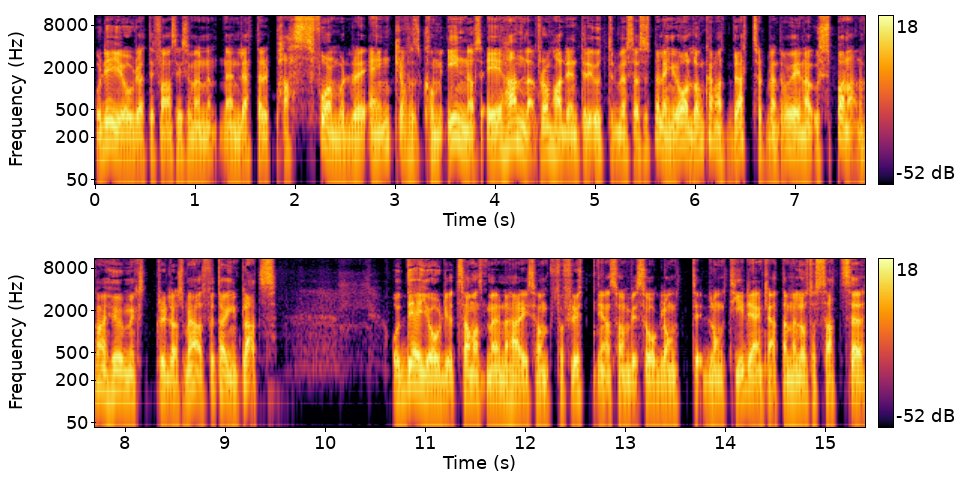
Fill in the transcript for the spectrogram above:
Och det gjorde att det fanns liksom en, en lättare passform och det blev enklare för oss att komma in hos e-handlaren, för de hade inte det utrymmet. Så det spelar ingen roll, de kan ha ett brett sortiment. Det var ju en av usparna. De kan ha hur mycket prylar som helst, för det tar ingen plats. Och det gjorde ju tillsammans med den här liksom förflyttningen som vi såg långt, långt tidigare egentligen, att men låt oss satsa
